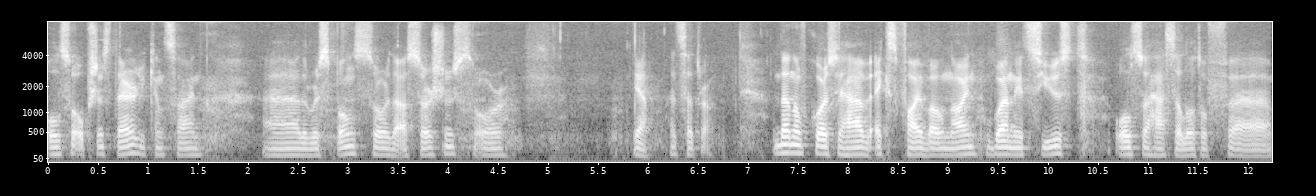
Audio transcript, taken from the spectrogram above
also options there. You can sign uh, the response or the assertions or, yeah, etc. And then, of course, you have X509. When it's used, also has a lot of uh,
